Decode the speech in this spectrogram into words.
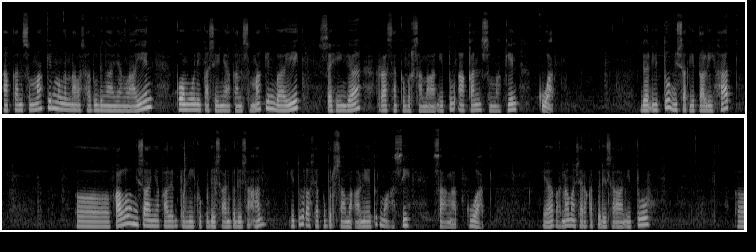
akan semakin mengenal satu dengan yang lain, komunikasinya akan semakin baik, sehingga rasa kebersamaan itu akan semakin kuat. Dan itu bisa kita lihat e, kalau misalnya kalian pergi ke pedesaan-pedesaan, itu rasa kebersamaannya itu masih sangat kuat. Ya, karena masyarakat pedesaan itu e,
